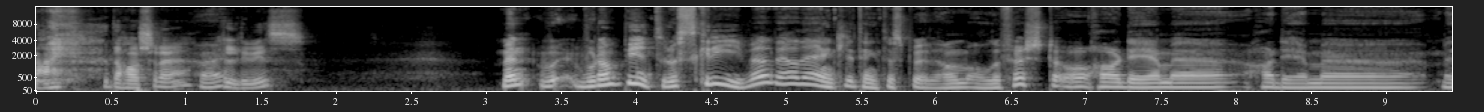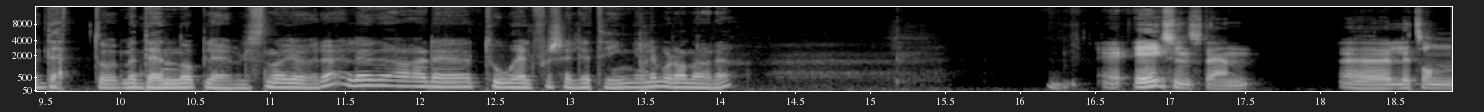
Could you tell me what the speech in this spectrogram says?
Nei, det har ikke det. Nei. Heldigvis. Men hvordan begynte du å skrive? Det hadde jeg egentlig tenkt å spørre deg om aller først. Og har det, med, har det med, med, dette, med den opplevelsen å gjøre, eller er det to helt forskjellige ting, eller hvordan er det? Jeg syns det er en uh, litt sånn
